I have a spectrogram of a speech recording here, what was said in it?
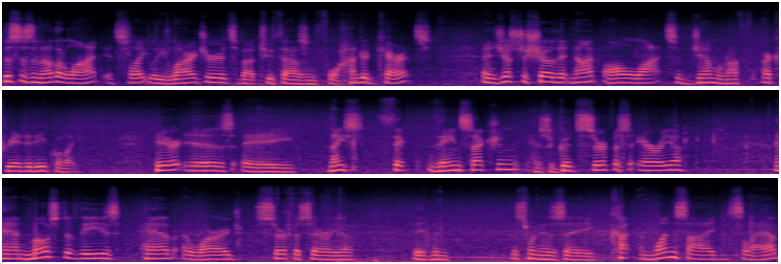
This is another lot. It's slightly larger. It's about 2,400 carats. And just to show that not all lots of gem rough are created equally. Here is a nice thick vein section, has a good surface area, and most of these have a large surface area. They've been, this one has a cut on one side slab,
